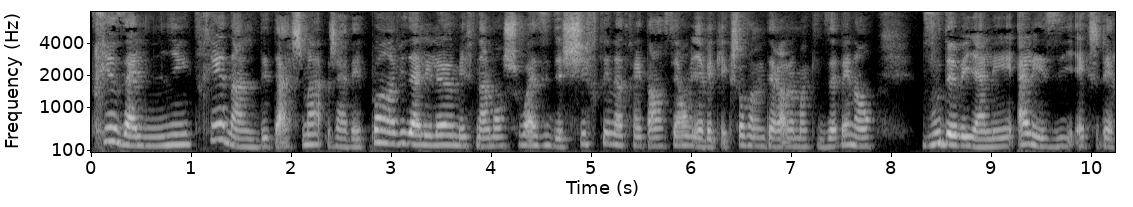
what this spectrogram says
très alignée, très dans le détachement. J'avais pas envie d'aller là, mais finalement choisi de shifter notre intention. Il y avait quelque chose à l'intérieur de moi qui disait, ben non, vous devez y aller, allez-y, etc.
